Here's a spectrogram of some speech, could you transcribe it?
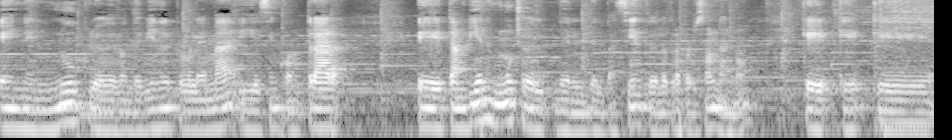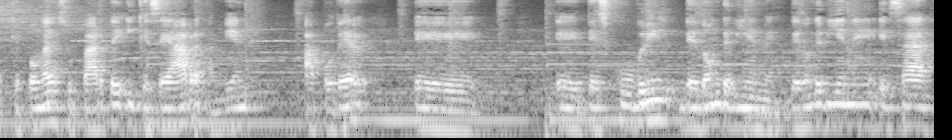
en el núcleo de donde viene el problema y es encontrar eh, también mucho del, paciente, de la otra persona, ¿no? Que, ponga de su parte y que se abra también a poder eh, eh, descubrir de dónde viene, de dónde viene esa,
